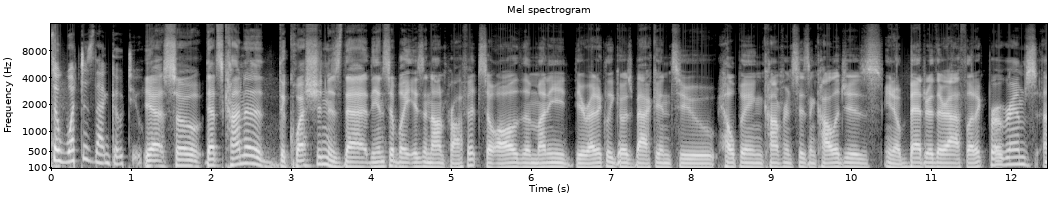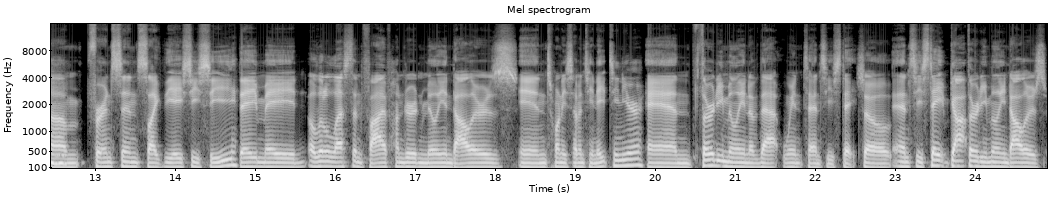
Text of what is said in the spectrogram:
So what does that go to? Yeah, so that's kind of the question is that the NCAA is a nonprofit, so all the money theoretically goes back into helping conferences and colleges, you know, better their athletic programs. Um, for instance, like the ACC, they made a little less than 500 million dollars in 2017-18 year, and 30 million of that went to NC State. So NC State got 30 million dollars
